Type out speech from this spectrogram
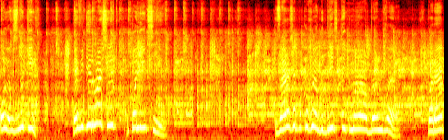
Ой, я взлетів. Я відірвався від поліції. Зараз я покажу, як дріфтить моя БМВ. Вперед.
